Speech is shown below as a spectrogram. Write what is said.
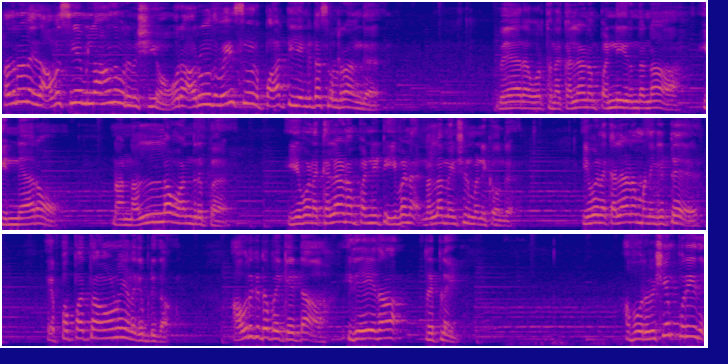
அதனால் இது அவசியம் இல்லாத ஒரு விஷயம். ஒரு அறுபது வயசு ஒரு பாட்டி என்கிட்ட சொல்கிறாங்க வேற ஒருத்தனை கல்யாணம் பண்ணி இருந்தேன்னா இந்நேரம் நான் நல்லா வாழ்ந்திருப்பேன். இவனை கல்யாணம் பண்ணிட்டு இவனை நல்லா மென்ஷன் பண்ணிக்கோங்க. இவனை கல்யாணம் பண்ணிக்கிட்டு எப்போ பார்த்தாலும் எனக்கு இப்படி தான் அவர்கிட்ட போய் கேட்டால் இதே தான் ரிப்ளை அப்போ ஒரு விஷயம் புரியுது.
